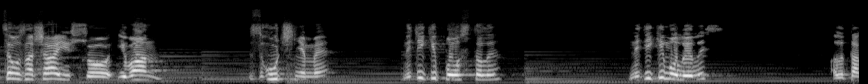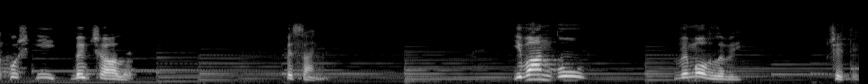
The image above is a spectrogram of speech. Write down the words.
Це означає, що Іван з учнями не тільки постали, не тільки молились, але також і вивчали Писання. Іван був вимогливий вчитель.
